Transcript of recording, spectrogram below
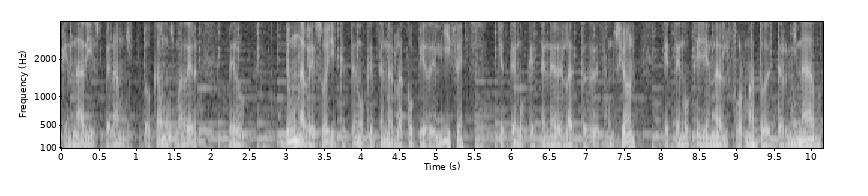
que nadie esperamos, tocamos madera, pero de una vez, oye, que tengo que tener la copia del IFE, que tengo que tener el acta de defunción, que tengo que llenar el formato determinado,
